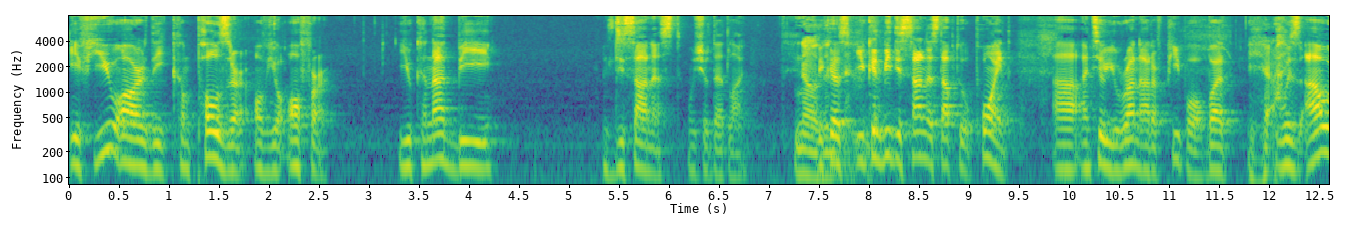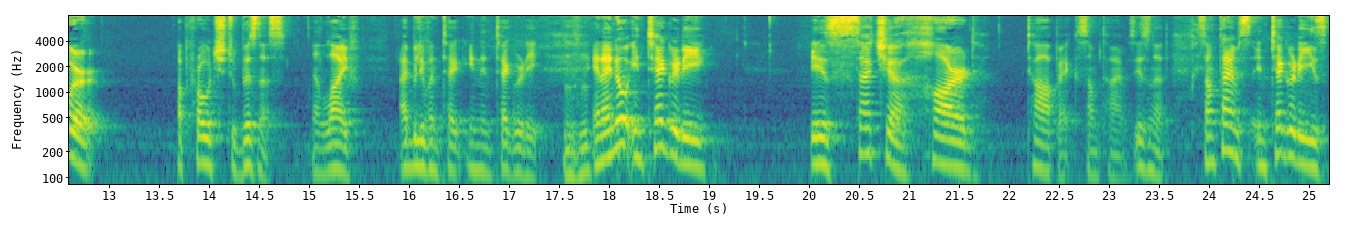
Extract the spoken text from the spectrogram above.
if you are the composer of your offer, you cannot be dishonest with your deadline. No, the- because you can be dishonest up to a point uh, until you run out of people. But Yeah. with our approach to business and life, I believe in, te- in integrity. Mm-hmm. And I know integrity is such a hard topic sometimes, isn't it? Sometimes integrity is,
